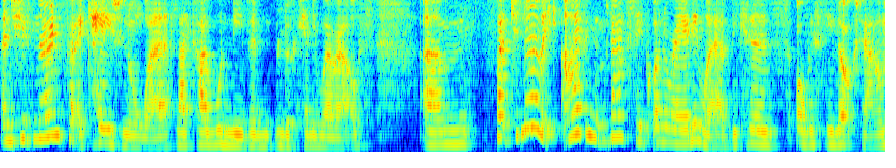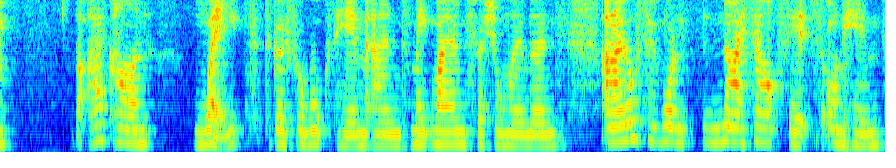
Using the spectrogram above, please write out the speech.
And she's known for occasional wear like I wouldn't even look anywhere else. Um, but you know I haven't been able to take Honore anywhere because obviously lockdown. But I can't wait to go for a walk with him and make my own special moments. And I also want nice outfits on him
